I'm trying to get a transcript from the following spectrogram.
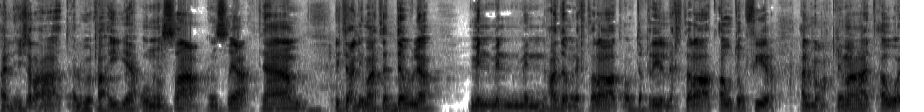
الإجراءات الوقائية وننصاع انصياع تام لتعليمات الدولة من من من عدم الاختلاط أو تقليل الاختلاط أو توفير المعقمات أو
